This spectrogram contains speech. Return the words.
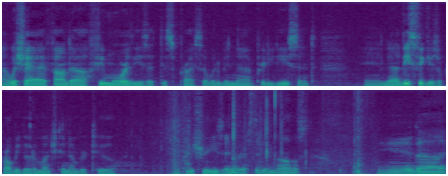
I wish I found a few more of these at this price. That would have been uh, pretty decent. And uh, these figures will probably go to Munchkin number two. I'm pretty sure he's interested in those. And uh,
